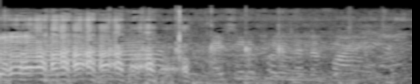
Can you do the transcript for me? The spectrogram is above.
I should have put him in the fire.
